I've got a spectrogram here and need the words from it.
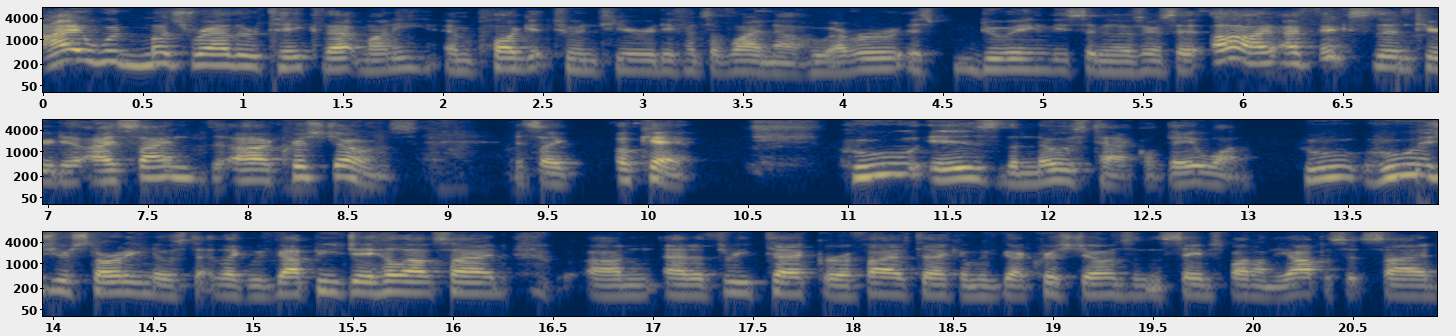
I would much rather take that money and plug it to interior defensive line. Now, whoever is doing these simulators are going to say, "Oh, I, I, fixed the interior. I signed uh, Chris Jones." It's like, okay, who is the nose tackle day one? Who who is your starting nose tackle? Like we've got B.J. Hill outside on at a three tech or a five tech, and we've got Chris Jones in the same spot on the opposite side.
